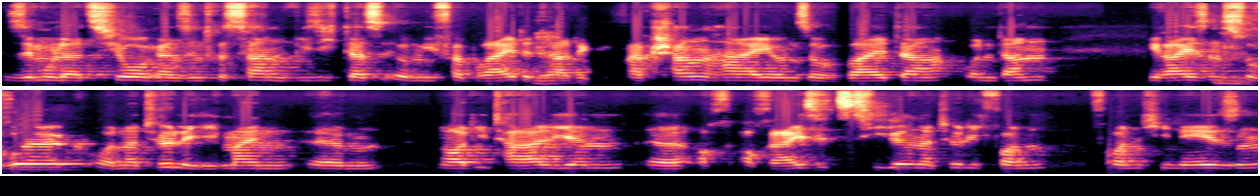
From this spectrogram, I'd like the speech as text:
Simulation, ganz interessant, wie sich das irgendwie verbreitet ja. hat, nach Shanghai und so weiter. Und dann die Reisen zurück und natürlich, ich meine, ähm, Norditalien, äh, auch, auch Reiseziel natürlich von, von Chinesen,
